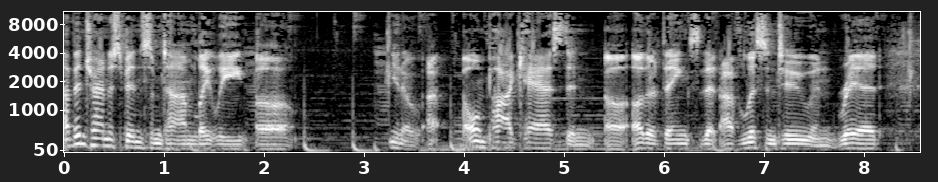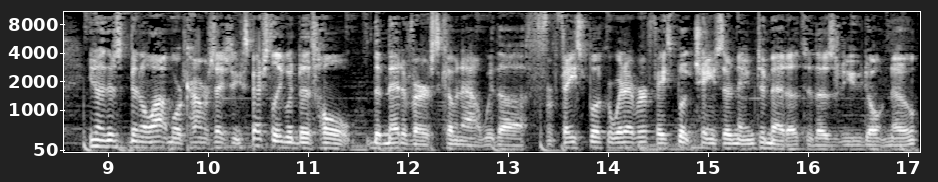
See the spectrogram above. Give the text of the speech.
I've been trying to spend some time lately, uh, you know, uh, on podcasts and uh, other things that I've listened to and read. You know, there's been a lot more conversation, especially with this whole the metaverse coming out with uh for Facebook or whatever. Facebook changed their name to Meta. To those of you who don't know,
